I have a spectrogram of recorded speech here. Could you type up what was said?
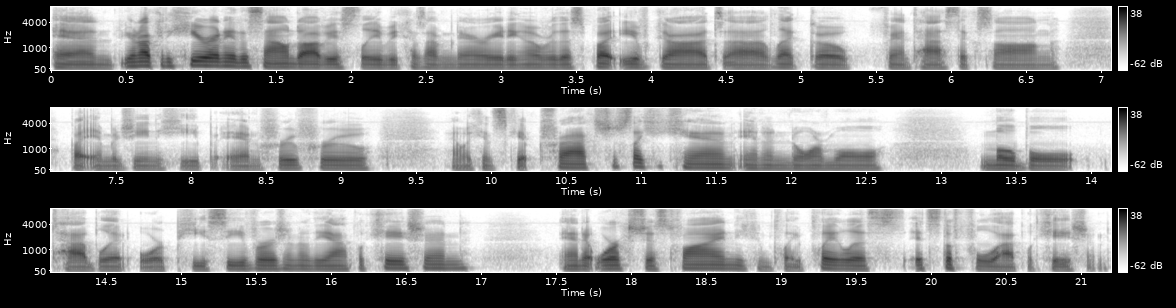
And you're not going to hear any of the sound, obviously, because I'm narrating over this, but you've got uh, Let Go, fantastic song by Imogen Heap and Frou Frou. And we can skip tracks just like you can in a normal mobile tablet or PC version of the application. And it works just fine. You can play playlists. It's the full application.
